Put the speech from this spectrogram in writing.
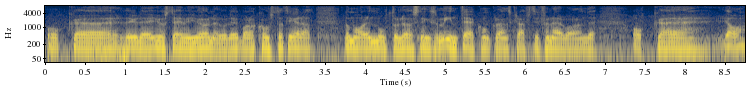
Och eh, det är ju det, just det vi gör nu. Och det är bara att konstatera att de har en motorlösning som inte är konkurrenskraftig för närvarande. Och eh, ja,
